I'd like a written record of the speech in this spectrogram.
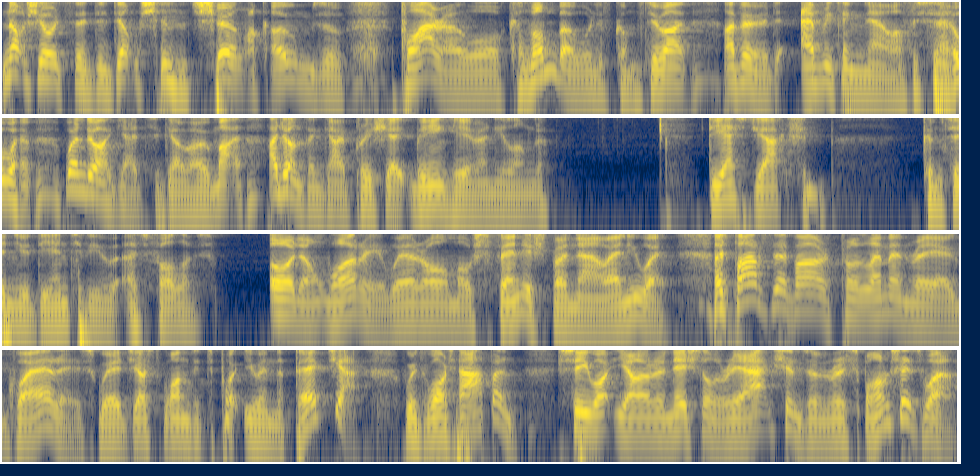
Not sure it's the deduction Sherlock Holmes or Poirot or Columbo would have come to. I, have heard everything now, officer. When, when, do I get to go home? I, I don't think I appreciate being here any longer. D.S. Jackson continued the interview as follows. Oh, don't worry, we're almost finished for now anyway. As part of our preliminary inquiries, we just wanted to put you in the picture with what happened, see what your initial reactions and responses were,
